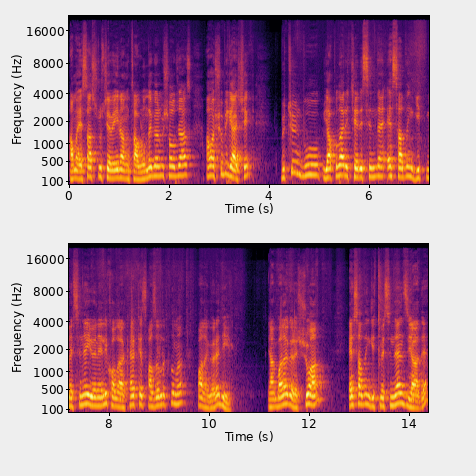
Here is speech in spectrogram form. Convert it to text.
ama esas Rusya ve İran'ın tavrında görmüş olacağız. Ama şu bir gerçek. Bütün bu yapılar içerisinde Esad'ın gitmesine yönelik olarak herkes hazırlıklı mı? Bana göre değil. Yani bana göre şu an Esad'ın gitmesinden ziyade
